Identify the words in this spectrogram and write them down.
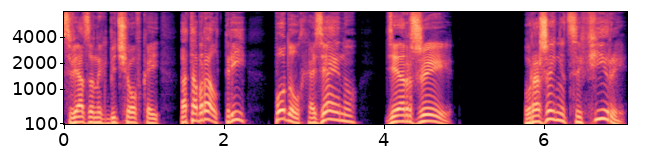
связанных бечевкой, отобрал три, подал хозяину. «Держи!» Уроженец Эфиры,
